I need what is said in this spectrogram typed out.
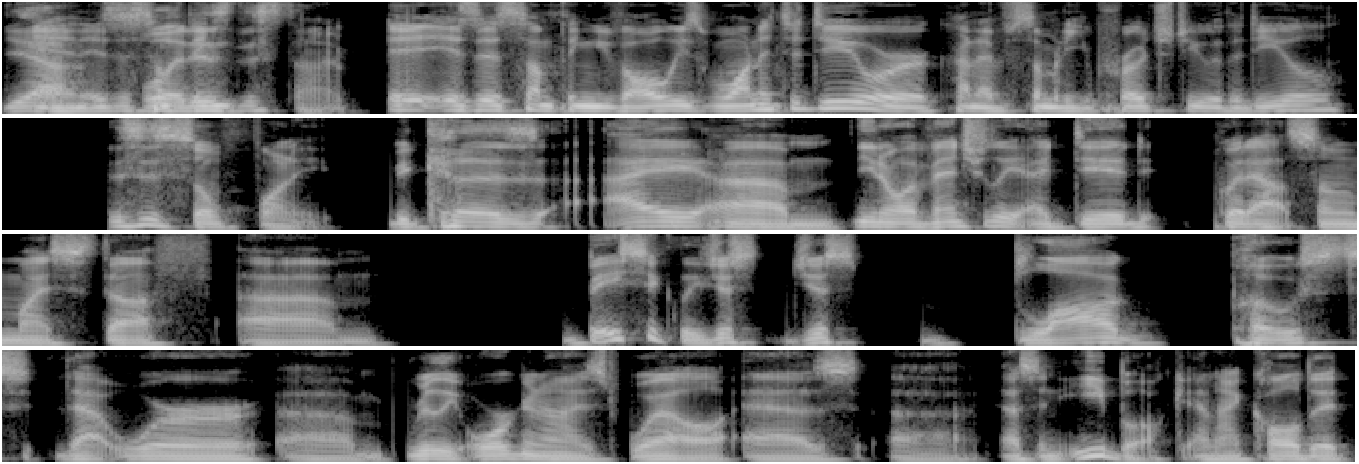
yeah. and is this well, it is this time. Is this something you've always wanted to do, or kind of somebody approached you with a deal? This is so funny because I, um, you know, eventually I did put out some of my stuff, um, basically just just blog posts that were um, really organized well as uh, as an ebook, and I called it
